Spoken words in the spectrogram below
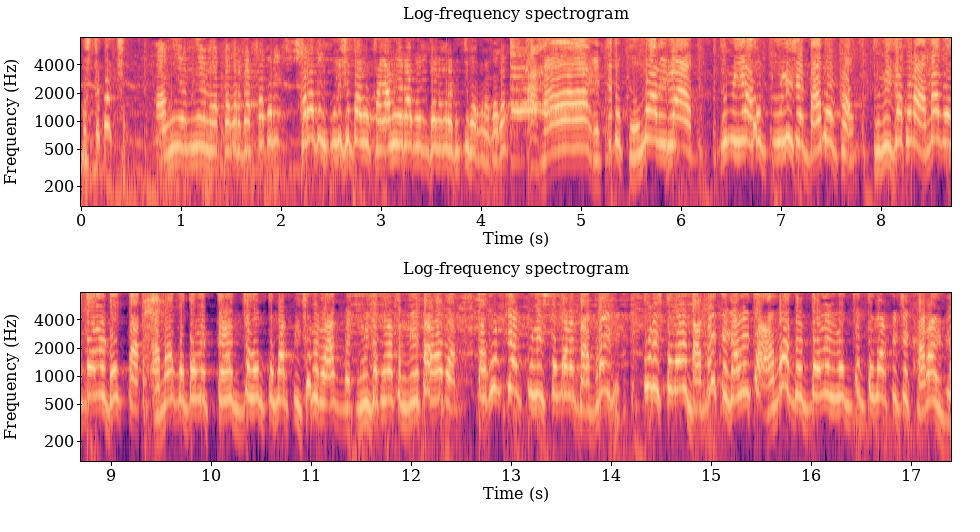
বুঝতে পারছ আমি বাবা তুমি পুলিশের দাবো খাও তুমি যখন আমার দলে ঢুকতা আমার দলে তেজ যখন তোমার পিছনে লাগবে তুমি যখন একটা নেতা হবা তখন কি পুলিশ তোমার দাবড়াইবে পুলিশ তোমার দাবড়াইতে গেলে তো আমাদের দলের লোকজন তোমার পিছে খারাইবে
